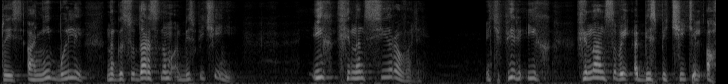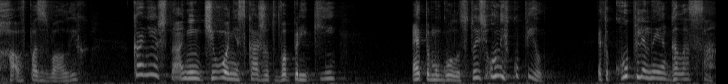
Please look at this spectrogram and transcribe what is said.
То есть они были на государственном обеспечении. Их финансировали. И теперь их финансовый обеспечитель Ахав позвал их. Конечно, они ничего не скажут вопреки этому голосу. То есть он их купил. Это купленные голоса.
